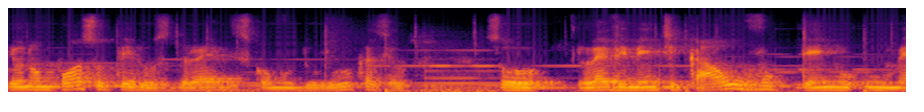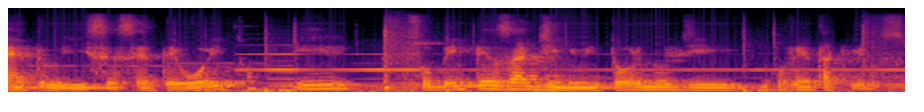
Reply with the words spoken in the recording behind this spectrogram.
Eu não posso ter os dreads como o do Lucas, eu Sou levemente calvo, tenho 1,68m e sou bem pesadinho, em torno de 90 quilos.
